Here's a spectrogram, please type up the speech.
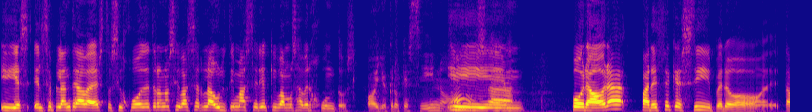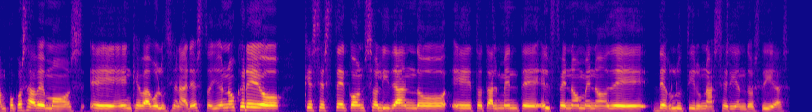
y es- él se planteaba esto, si Juego de Tronos iba a ser la última serie que íbamos a ver juntos. Oh, yo creo que sí, ¿no? Y O sea, por ahora parece que sí, pero eh, tampoco sabemos eh, en qué va a evolucionar esto. Yo no creo que se esté consolidando eh, totalmente el fenómeno de deglutir una serie en dos días.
